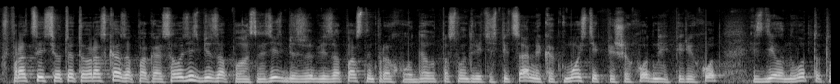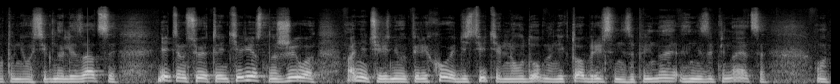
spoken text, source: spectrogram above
в процессе вот этого рассказа показывается, а вот здесь безопасно, здесь безопасный проход. Да, вот посмотрите, специальный, как мостик, пешеходный переход сделан. Вот тут вот у него сигнализация. Детям все это интересно, живо. Они через него переходят, действительно удобно. Никто об рельсы не запинается. Вот.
